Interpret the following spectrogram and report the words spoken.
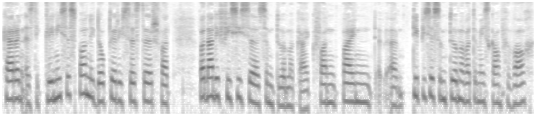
kern is die kliniese span, die dokter, die susters wat wat na die fisiese simptome kyk van pyn, um, tipiese simptome wat 'n mens kan verwag.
